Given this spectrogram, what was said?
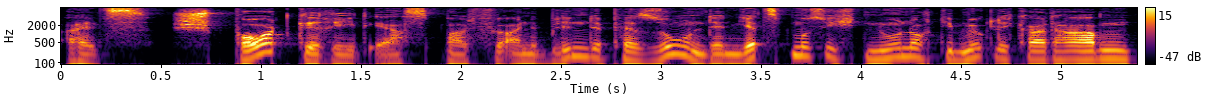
als Sportgerät erstmal für eine blinde Person. Denn jetzt muss ich nur noch die Möglichkeit haben,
